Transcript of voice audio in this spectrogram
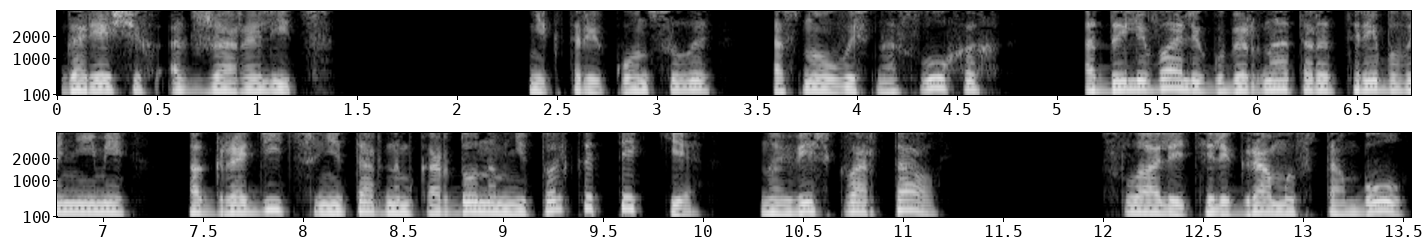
горящих от жара лиц. Некоторые консулы, основываясь на слухах, одолевали губернатора требованиями оградить санитарным кордоном не только Текке, но и весь квартал. Слали телеграммы в Стамбул,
